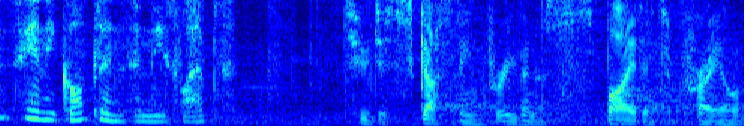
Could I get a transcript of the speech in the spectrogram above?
Don't see any goblins in these webs. Too disgusting for even a spider to prey on.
